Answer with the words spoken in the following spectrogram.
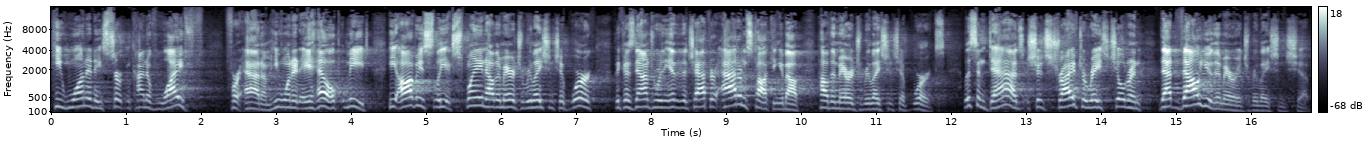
He wanted a certain kind of wife for Adam. He wanted a help meet. He obviously explained how the marriage relationship worked because down toward the end of the chapter, Adam's talking about how the marriage relationship works. Listen, dads should strive to raise children that value the marriage relationship,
